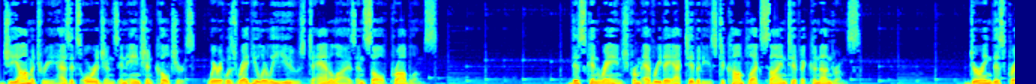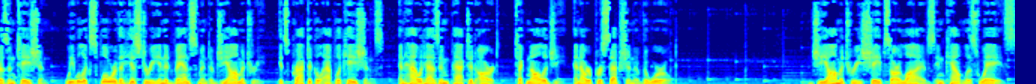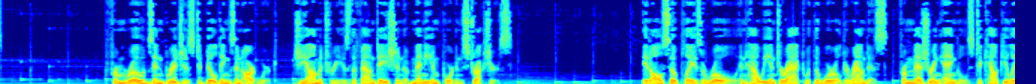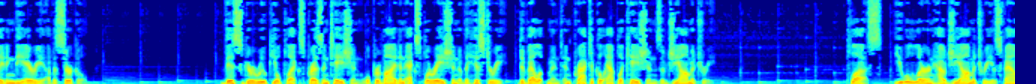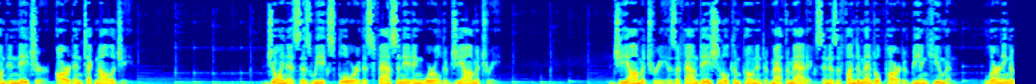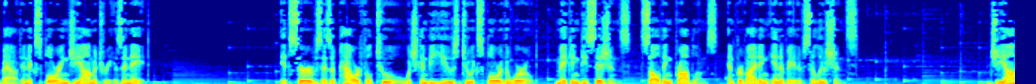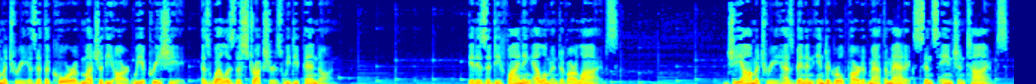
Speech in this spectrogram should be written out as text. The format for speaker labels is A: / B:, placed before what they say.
A: Geometry has its origins in ancient cultures, where it was regularly used to analyze and solve problems. This can range from everyday activities to complex scientific conundrums. During this presentation, we will explore the history and advancement of geometry, its practical applications, and how it has impacted art, technology, and our perception of the world. Geometry shapes our lives in countless ways. From roads and bridges to buildings and artwork, geometry is the foundation of many important structures. It also plays a role in how we interact with the world around us, from measuring angles to calculating the area of a circle. This Gurukulplex presentation will provide an exploration of the history, development and practical applications of geometry. Plus, you will learn how geometry is found in nature, art and technology. Join us as we explore this fascinating world of geometry. Geometry is a foundational component of mathematics and is a fundamental part of being human. Learning about and exploring geometry is innate. It serves as a powerful tool which can be used to explore the world, making decisions, solving problems, and providing innovative solutions. Geometry is at the core of much of the art we appreciate, as well as the structures we depend on. It is a defining element of our lives. Geometry has been an integral part of mathematics since ancient times.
